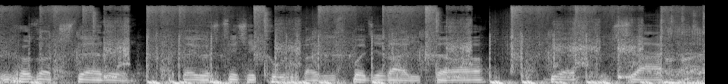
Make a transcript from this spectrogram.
Rychoza 4 Tegoście się kurwa nie spodziewali, co? Bierz ten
